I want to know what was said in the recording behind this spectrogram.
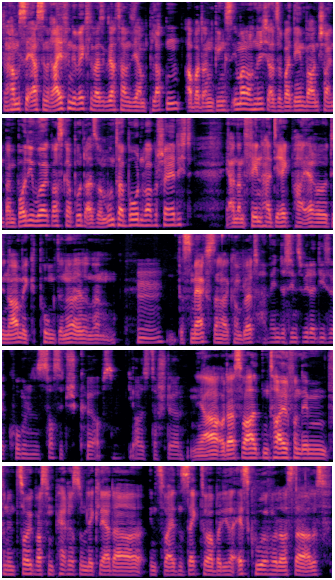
dann haben sie erst den Reifen gewechselt, weil sie gedacht haben, sie haben Platten, aber dann ging es immer noch nicht. Also bei denen war anscheinend beim Bodywork was kaputt, also im Unterboden war beschädigt. Ja, und dann fehlen halt direkt paar Aerodynamikpunkte, ne? Also dann, hm. Das merkst du dann halt komplett. Am Ende sind es wieder diese komischen Sausage Curbs, die alles zerstören. Ja, oder es war halt ein Teil von dem, von dem Zeug, was von Paris und Leclerc da im zweiten Sektor bei dieser S-Kurve, was da alles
